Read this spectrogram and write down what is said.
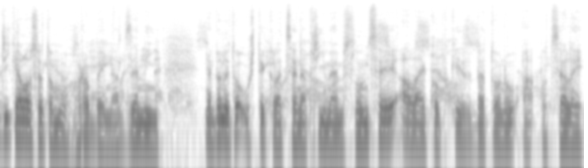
Říkalo se tomu hroby nad zemí. Nebyly to už ty klece na přímém slunci, ale kopky z betonu a ocely.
